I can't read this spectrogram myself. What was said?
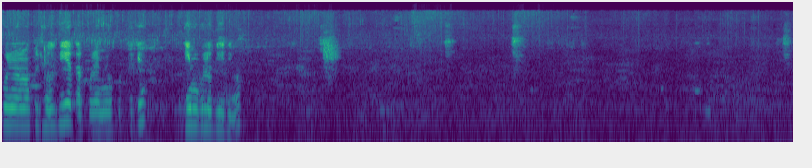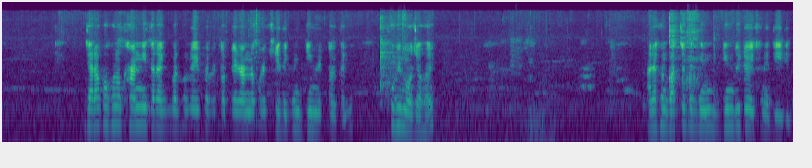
পরিমাণ মতো ঝোল দিয়ে তারপরে আমি উপর থেকে ডিমগুলো দিয়ে দিব। যারা কখনো খাননি, তারা একবার হলো এইভাবে তরকারি রান্না করে খেয়ে দেখবেন ডিমের তরকারি। খুবই মজা হয়। আর এখন বাচ্চাদের ডিম ডিম দুটো এখানে দিয়ে দিব।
